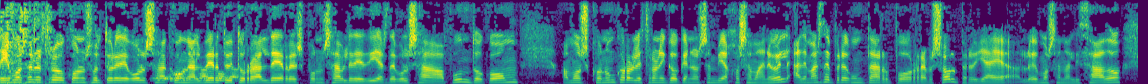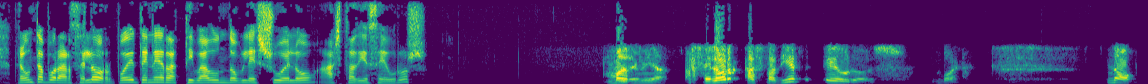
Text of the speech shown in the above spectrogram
Seguimos en nuestro consultorio de bolsa con Alberto Iturralde, responsable de díasdebolsa.com. Vamos con un correo electrónico que nos envía José Manuel. Además de preguntar por Repsol, pero ya lo hemos analizado, pregunta por Arcelor. ¿Puede tener activado un doble suelo hasta 10 euros? Madre mía, Arcelor hasta 10 euros. Bueno, no,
